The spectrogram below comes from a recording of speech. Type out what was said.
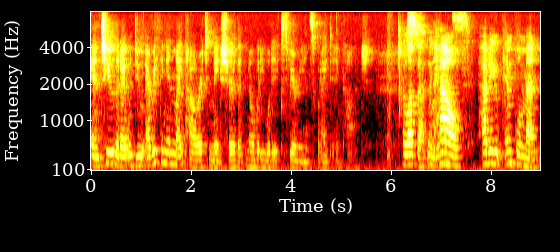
and two, that I would do everything in my power to make sure that nobody would experience what I did in college. I love that. So and how how do you implement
